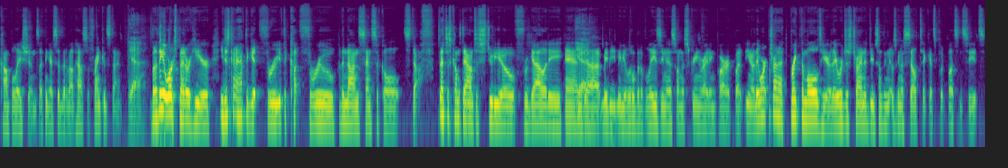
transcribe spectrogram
compilations. I think I said that about House of Frankenstein. Yeah. But I think it works better here. You just kind of have to get through, you have to cut through the nonsensical stuff. That just comes down to studio frugality and Yeah. uh, maybe maybe a little bit of laziness on the screenwriting part. But you know, they weren't trying to break the mold here. They were just trying to do something that was going to sell tickets, put butts in seats.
